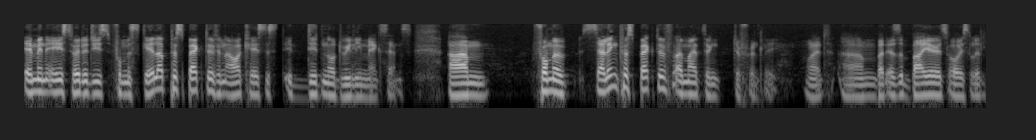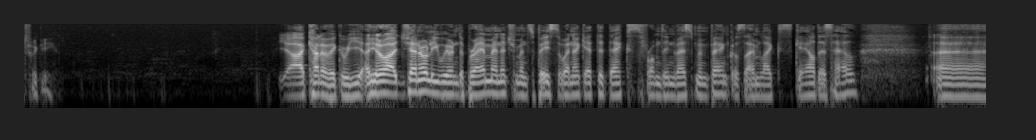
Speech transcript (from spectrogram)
m&a strategies from a scale-up perspective in our cases it did not really make sense. Um, from a selling perspective, I might think differently, right? Um, but as a buyer, it's always a little tricky. Yeah, I kind of agree. Uh, you know, I, generally we're in the brand management space. So when I get the decks from the investment bankers, I'm like scared as hell. Uh,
